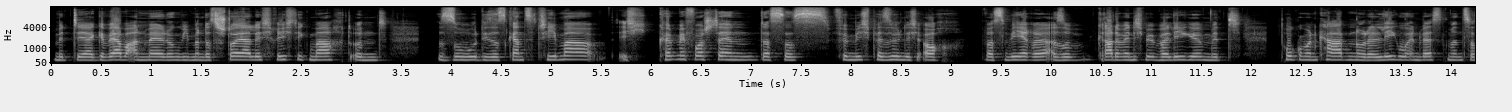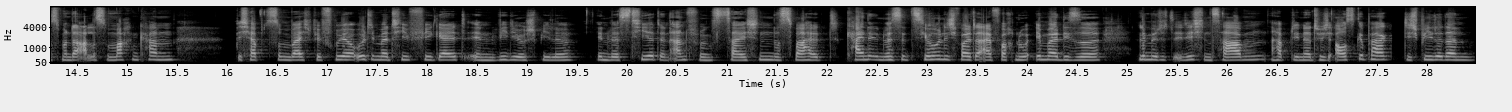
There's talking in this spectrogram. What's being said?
mit der Gewerbeanmeldung, wie man das steuerlich richtig macht und so dieses ganze Thema. Ich könnte mir vorstellen, dass das für mich persönlich auch was wäre. Also gerade wenn ich mir überlege mit Pokémon-Karten oder Lego-Investments, was man da alles so machen kann. Ich habe zum Beispiel früher ultimativ viel Geld in Videospiele investiert, in Anführungszeichen. Das war halt keine Investition. Ich wollte einfach nur immer diese Limited Editions haben, habe die natürlich ausgepackt, die Spiele dann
